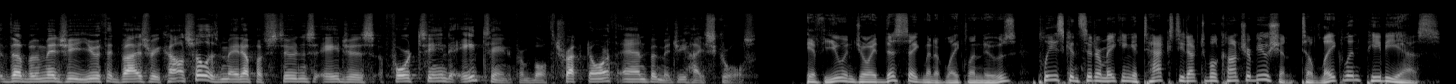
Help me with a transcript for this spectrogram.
The Bemidji Youth Advisory Council is made up of students ages 14 to 18 from both Trek North and Bemidji High Schools. If you enjoyed this segment of Lakeland News, please consider making a tax-deductible contribution to Lakeland PBS.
